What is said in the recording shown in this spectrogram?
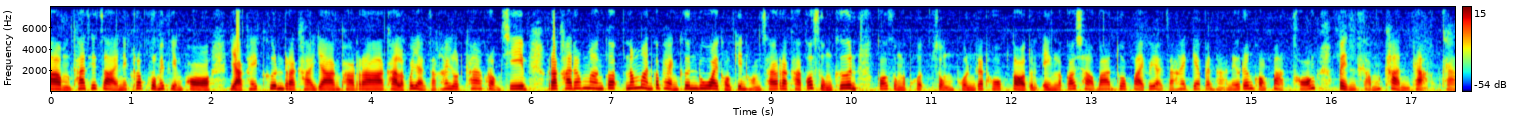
ต่ำค่าใช้จ่ายในครอบครัวไม่เพียงพอ อยากให้ขึ้นราคายางพาราค่ะ แล้วก็อยากจะให้ลดค่าครองชีพ ราคาน้ำมันก็น้ำมันก็แพงขึ้นด้วยของกินของใช้ราคาก็สูงขึ้น ก็ส่งผลส่งผลกระทบต่อตนเอง แล้วก็ชาวบ้านทั่วไปก็อยากจะให้แก้ปัญหาในเรื่องของปากท้องเป็นสำคัญค่ะค่ะ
